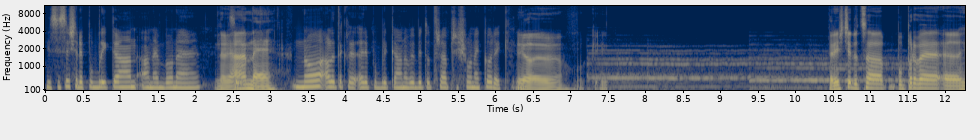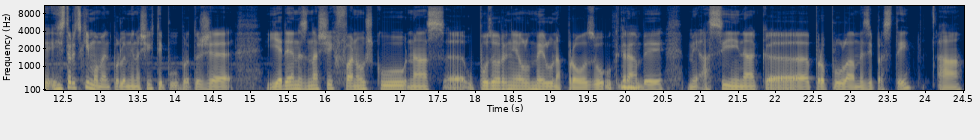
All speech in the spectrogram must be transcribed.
jestli jsi republikán, anebo ne. No já ne. No, ale tak republikánovi by to třeba přišlo nekorektní. Jo, jo, jo, ok. Tady ještě docela poprvé eh, historický moment podle mě našich typů, protože jeden z našich fanoušků nás eh, upozornil v mailu na prózu, která by mi asi jinak eh, proplula mezi prsty a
